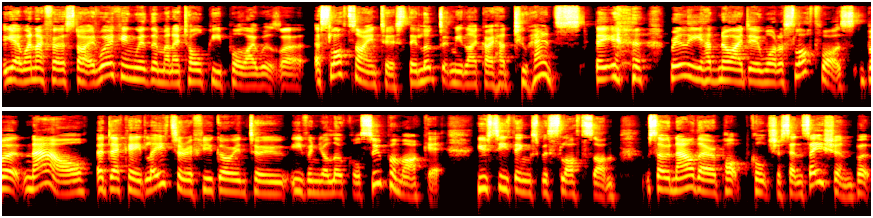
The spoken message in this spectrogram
yeah, when I first started working with them and I told people I was a, a sloth scientist, they looked at me like I had two heads. They really had no idea what a sloth was. But now, a decade later, if you go into even your local supermarket, you see things with sloths on. So now they're a pop culture sensation. But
